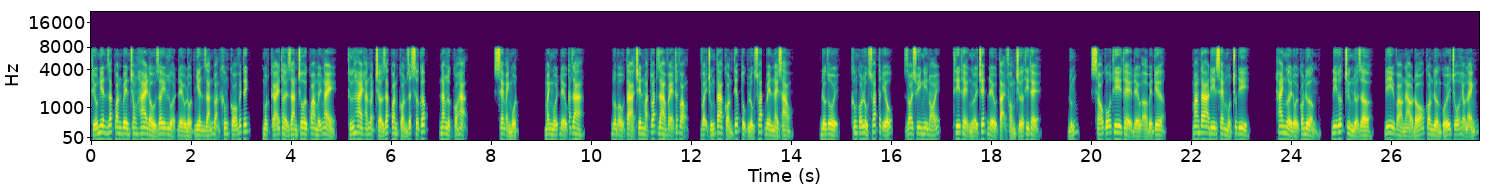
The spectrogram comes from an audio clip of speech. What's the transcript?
Thiếu niên giác quan bên trong hai đầu dây lụa đều đột nhiên gián đoạn không có vết tích, một cái thời gian trôi qua mấy ngày, thứ hai hắn mặt trở giác quan còn rất sơ cấp, năng lực có hạn. Xem ảnh một. Manh mối đều cắt ra đùa bầu tả trên mặt toát ra vẻ thất vọng, vậy chúng ta còn tiếp tục lục soát bên này sao? Được rồi, không có lục soát tất yếu doi suy nghĩ nói, thi thể người chết đều tại phòng chứa thi thể. Đúng, sáu cỗ thi thể đều ở bên kia. Mang ta đi xem một chút đi. Hai người đổi con đường, đi ước chừng nửa giờ, đi vào nào đó con đường cuối chỗ hẻo lánh,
